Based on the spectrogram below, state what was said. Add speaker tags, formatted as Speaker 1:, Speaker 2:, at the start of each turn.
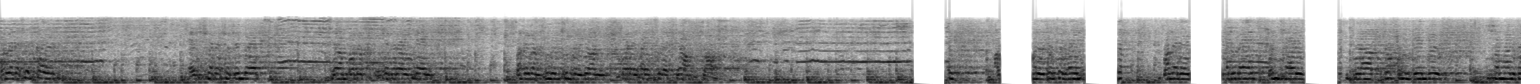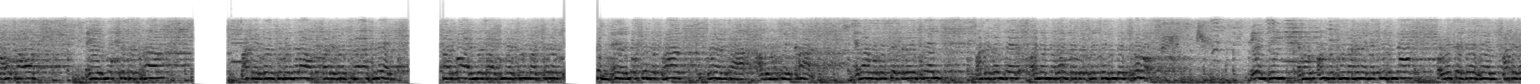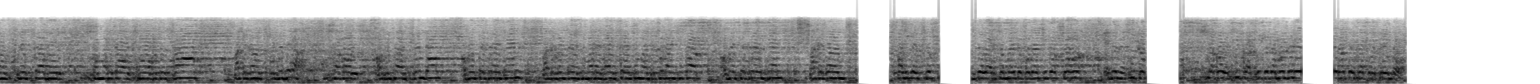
Speaker 1: Bangladesh scout এর সদস্যবৃন্দ গ্রাম পদক হিসেবে রয়েছেন বাগেরবান সুজন সিংহজন মডেল হাই স্কুলের গ্রাম দল উপস্থিত হয়েছে বাংলাদেশ পরিচয় জেলা দক্ষিণ কেন্দ্রের সম্মানিত আহ্বায়ক এর মুক্তিযোদ্ধা বাকেরগঞ্জ উপজেলা বাকেরগঞ্জ ছয় আসনের বারবার নির্বাচনের সংঘর্ষ এর মুক্তিযোদ্ধা গোয়েন্দা আবু হোসেন খান এবং উপস্থিত রয়েছেন বাকেরগঞ্জের অন্যান্য রাজনৈতিক নেতৃবৃন্দ সহ বিএনপি এবং অঙ্গ সংগঠনের নেতৃবৃন্দ উপস্থিত রয়েছেন বাকেরগঞ্জ প্রেস ক্লাবের সম্মানিত সভাপতি সহ বাকেরগঞ্জ উপজেলা সকল অফিসার বৃন্দ উপস্থিত রয়েছেন বাকেরগঞ্জের তোমাদের দায়িত্ব সম্মানিত প্রধান শিক্ষক উপস্থিত রয়েছেন বাকেরগঞ্জ বালিকা বিদ্যালয়ের সম্মানিত প্রধান শিক্ষক সহ বিভিন্ন শিক্ষক সকল শিক্ষক শিক্ষিকা মন্ডলী ছাত্রছাত্রী বৃন্দ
